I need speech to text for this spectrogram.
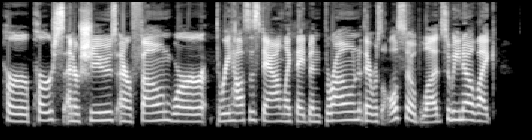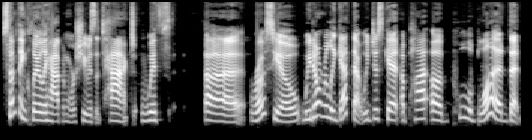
Her purse and her shoes and her phone were three houses down, like they'd been thrown. There was also blood, so we know like something clearly happened where she was attacked. With uh Rocio, we don't really get that. We just get a pot, a pool of blood that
